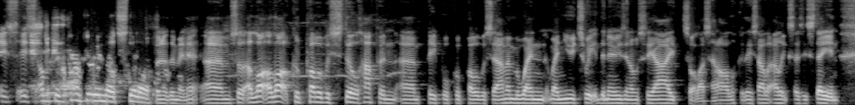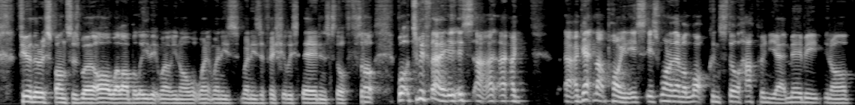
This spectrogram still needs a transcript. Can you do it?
it's it's obviously the transfer window's still open at the minute. Um, so a lot a lot could probably still happen. Um, people could probably say. I remember when when you tweeted the news, and obviously I sort of like said, "Oh, look at this! Alex says he's staying." A few of the responses were, "Oh, well, I believe it." Well, you know, when when he's when he's officially stayed and stuff. So, but to be fair, it's I, I, I I get that point. It's it's one of them. A lot can still happen yet. Maybe you know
